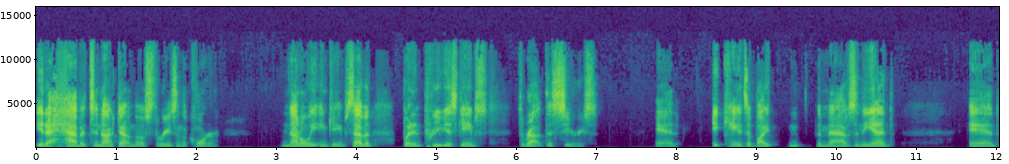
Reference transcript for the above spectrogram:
it a habit to knock down those threes in the corner, not only in game seven, but in previous games throughout this series. And it came to bite the Mavs in the end. And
